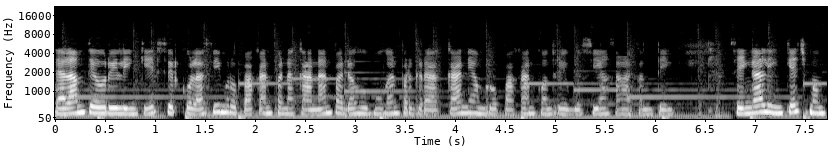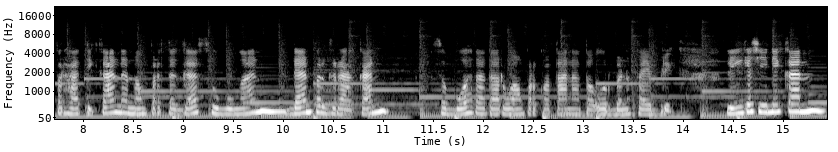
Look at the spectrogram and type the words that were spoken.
Dalam teori linkage, sirkulasi merupakan penekanan pada hubungan pergerakan yang merupakan kontribusi yang sangat penting. Sehingga linkage memperhatikan dan mempertegas hubungan dan pergerakan sebuah tata ruang perkotaan atau urban fabric. Linkage ini kan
